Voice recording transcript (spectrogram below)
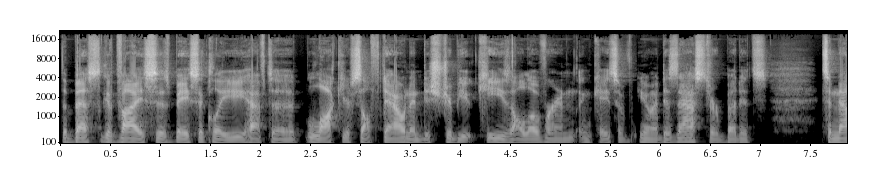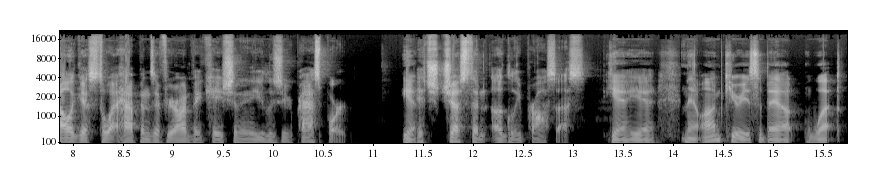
The best advice is basically you have to lock yourself down and distribute keys all over in, in case of you know a disaster. But it's it's analogous to what happens if you're on vacation and you lose your passport. Yeah, it's just an ugly process. Yeah, yeah. Now I'm curious about what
